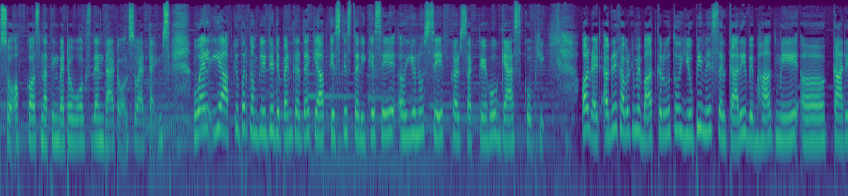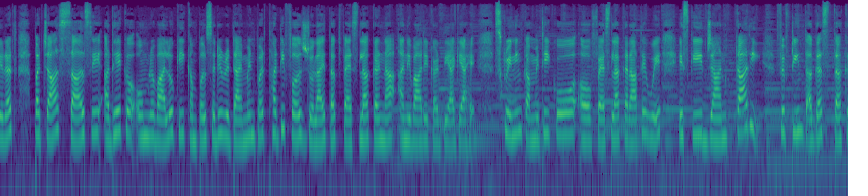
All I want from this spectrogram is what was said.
so of course nothing better works than that also at times well ये आपके ऊपर कम्प्लीटली डिपेंड करता है कि आप किस किस तरीके से यू नो सेव कर सकते हो गैस को भी। और राइट अगली खबर की मैं बात करूँ तो यूपी में सरकारी विभाग में कार्यरत पचास साल से अधिक उम्र वालों की कंपलसरी रिटायरमेंट पर थर्टी जुलाई तक फैसला करना अनिवार्य अनिवार्य कर दिया गया है। स्क्रीनिंग कमेटी को फैसला कराते हुए इसकी जानकारी 15 अगस्त तक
